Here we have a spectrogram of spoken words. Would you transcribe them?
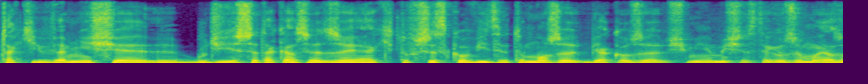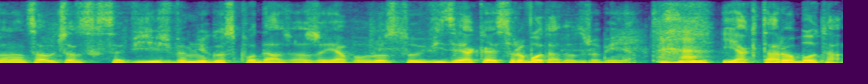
taki, we mnie się y, budzi jeszcze taka rzecz, że jak to wszystko widzę, to może jako, że śmiejemy się z tego, że moja żona cały czas chce widzieć we mnie gospodarza, że ja po prostu widzę, jaka jest robota do zrobienia. Aha. I jak ta robota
